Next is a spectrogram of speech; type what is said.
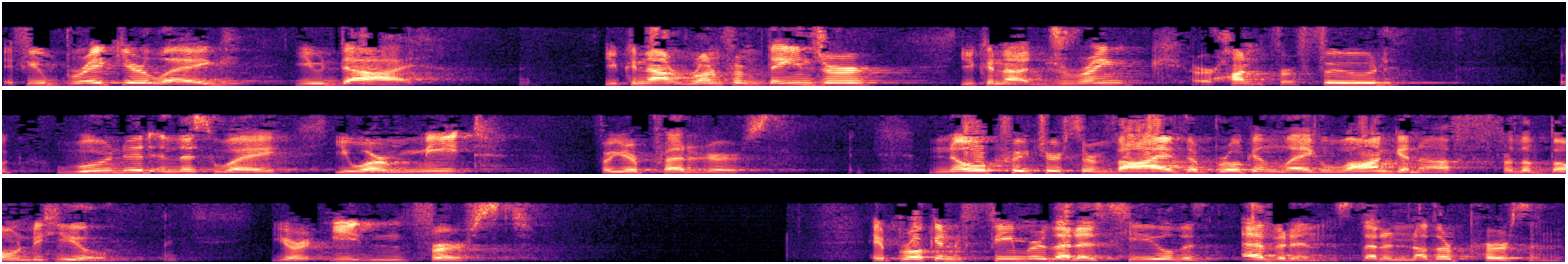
if you break your leg, you die. You cannot run from danger. You cannot drink or hunt for food. Wounded in this way, you are meat for your predators. No creature survives a broken leg long enough for the bone to heal. You are eaten first. A broken femur that has healed is evidence that another person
